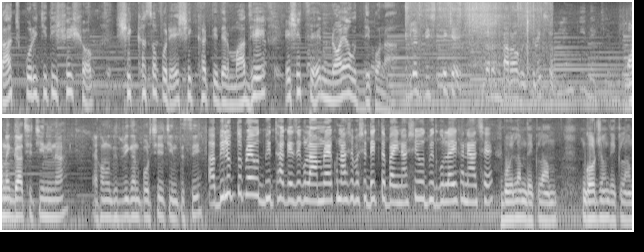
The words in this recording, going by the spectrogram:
গাছ পরিচিতি শীর্ষক শিক্ষা সফরে শিক্ষার্থীদের মাঝে এসেছে নয়া উদ্দীপনা। অনেক গাছই চিনি না এখন উদ্ভিদ বিজ্ঞান পড়ছি চিনতেছি। বিলুপ্ত প্রায় উদ্ভিদ থাকে যেগুলো আমরা এখন আশেপাশে দেখতে পাই না সেই উদ্ভিদগুলো এখানে আছে। বইলাম দেখলাম গর্জন দেখলাম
